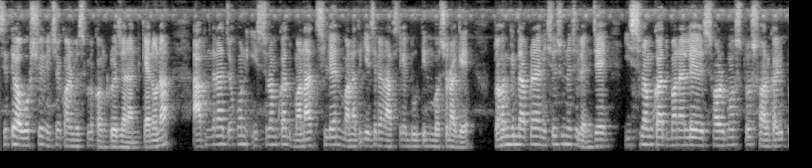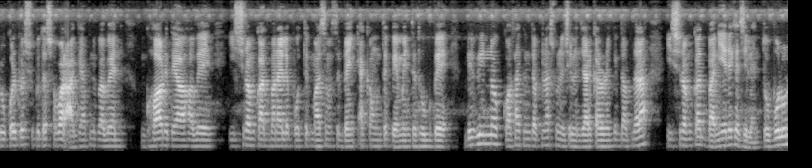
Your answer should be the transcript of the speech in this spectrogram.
সেটা অবশ্যই নিচে কমেন্টসগুলো কমেন্ট করে জানান। কেননা, আপনারা যখন ইশ্রম কার্ড বানাচ্ছিলেন, বানাতে গিয়েছিলেন আজ থেকে দু তিন বছর আগে, তখন কিন্তু আপনারা নিশ্চয়ই শুনেছিলেন যে ইশ্রম কার্ড বানালে সমস্ত সরকারি প্রকল্পের সুবিধা সবার আগে আপনি পাবেন। ঘর দেওয়া হবে ইশ্রম কার্ড বানালে প্রত্যেক মাসে মাসে ব্যাংক অ্যাকাউন্টে পেমেন্টে ঢুকবে। বিভিন্ন কথা কিন্তু আপনারা শুনেছিলেন, যার কারণে কিন্তু আপনারা ইশ্রম কার্ড বানিয়ে রেখেছিলেন। তো বলুন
